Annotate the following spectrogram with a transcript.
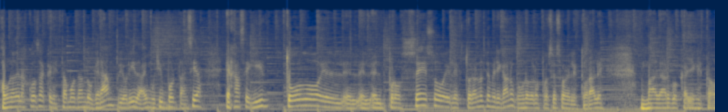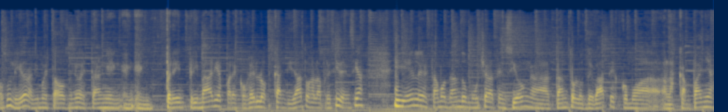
a una de las cosas que le estamos dando gran prioridad y mucha importancia es a seguir todo el, proceso electoral norteamericano, que es uno de los procesos electorales más largos que hay en Estados Unidos. Ahora mismo Estados Unidos están en, primarias para escoger los candidatos a la presidencia y le estamos dando mucha atención a tanto los debates como a, las campañas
